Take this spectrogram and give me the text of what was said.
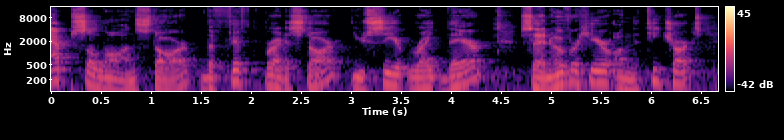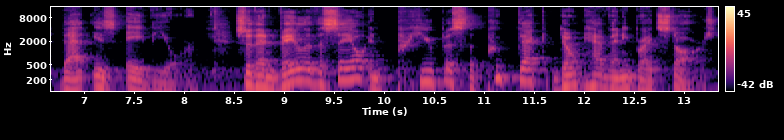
epsilon star, the fifth brightest star. You see it right there. So then over here on the T-charts, that is Avior. So then Vela the sail and Puppis the poop deck don't have any bright stars.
